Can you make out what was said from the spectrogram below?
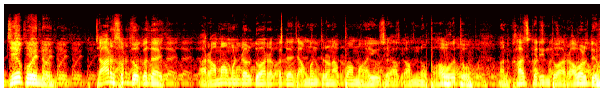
જે કોઈને ચાર શબ્દો કદાચ આ રામા મંડળ દ્વારા કદાચ આમંત્રણ આપવામાં આવ્યું છે, આ ગામનો ભાવ હતો. અને ખાસ કરીને તો આ રાવળદેવ.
